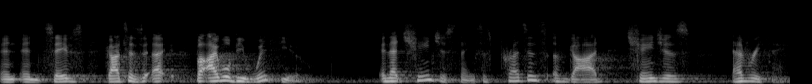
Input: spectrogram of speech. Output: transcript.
and, and saves. God says, uh, But I will be with you. And that changes things. This presence of God changes everything.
